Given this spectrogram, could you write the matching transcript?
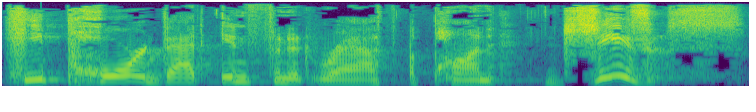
He poured that infinite wrath upon Jesus.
